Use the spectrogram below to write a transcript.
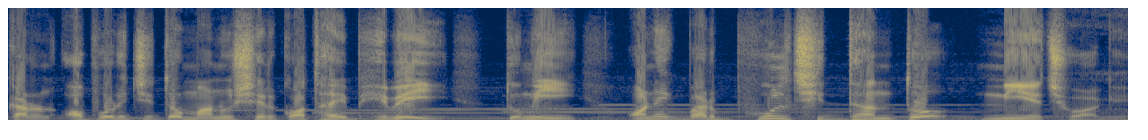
কারণ অপরিচিত মানুষের কথায় ভেবেই তুমি অনেকবার ভুল সিদ্ধান্ত নিয়েছো আগে।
